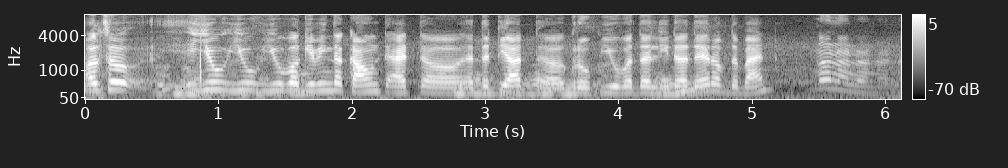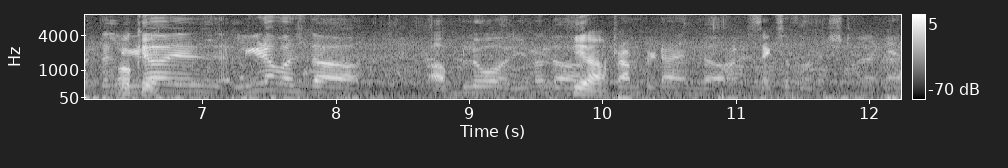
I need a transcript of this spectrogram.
also you you you were giving the count at uh, at the Tiatr uh, group. You were the leader there of the band. No, no, no, no, no. The Okay. leader is leader was the uh, blower, you know, the Yeah. trumpeter and the saxophonist. Yeah.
